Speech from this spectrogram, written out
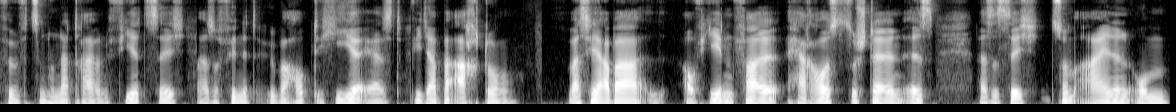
1543. Also findet überhaupt hier erst wieder Beachtung. Was hier aber auf jeden Fall herauszustellen ist, dass es sich zum einen um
